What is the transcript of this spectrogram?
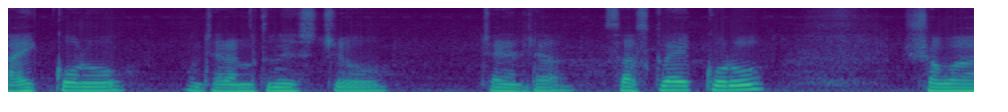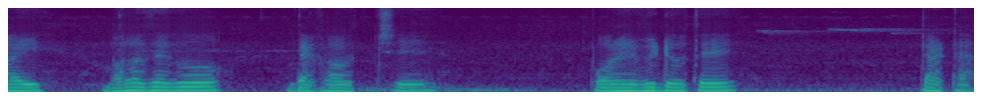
লাইক করো। যারা নতুন এসছো চ্যানেলটা সাবস্ক্রাইব করো। সবাই ভালো থেকো। দেখা হচ্ছে পরের ভিডিওতে। টাটা।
